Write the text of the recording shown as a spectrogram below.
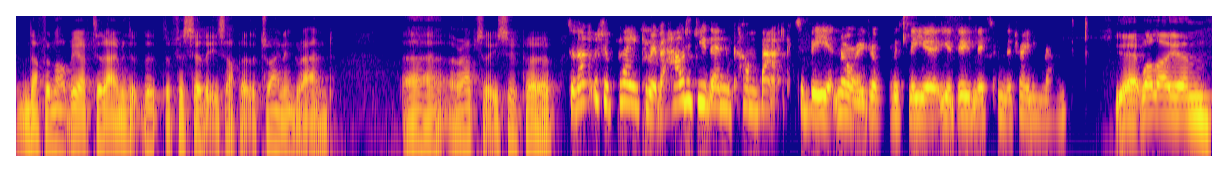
Nothing like we have today. I mean, the, the, the facilities up at the training ground uh, are absolutely superb. So that was your playing career, but how did you then come back to be at Norwich? Obviously, you're, you're doing this from the training ground. Yeah, well, I um,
